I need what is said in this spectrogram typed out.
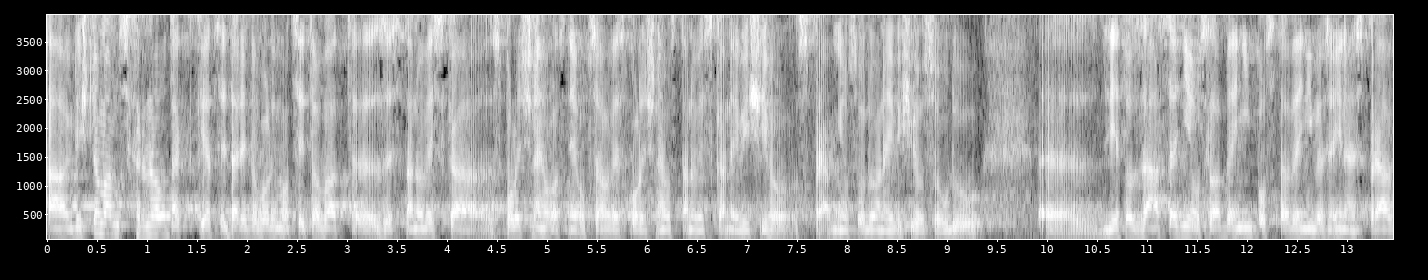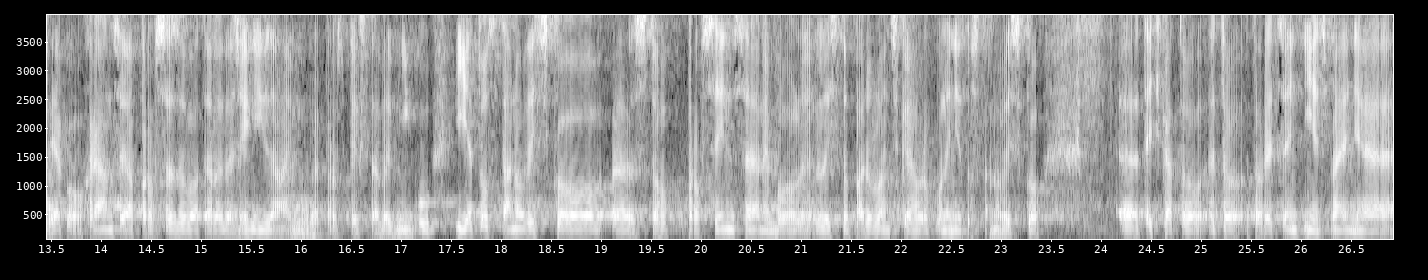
A když to mám schrnout, tak já si tady dovolím ocitovat eh, ze stanoviska společného, vlastně obsahově společného stanoviska Nejvyššího správního soudu a Nejvyššího soudu. Eh, je to zásadní oslabení postavení veřejné zprávy jako ochránce a prosazovatele veřejných zájmů ve prospěch stavebníků. Je to stanovisko z toho prosince nebo listopadu loňského roku, není to stanovisko teďka to, to, to recentní, nicméně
